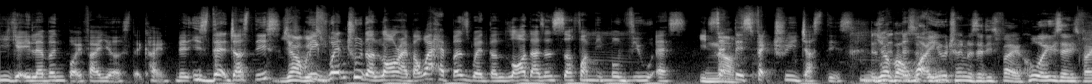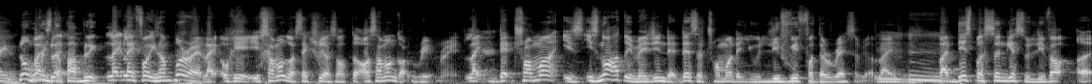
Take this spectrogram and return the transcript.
he get 11.5 years, that kind. Then is that justice? Yeah, which- we went through the law, right? But what happens when the law doesn't serve what people view as Enough. satisfactory justice? Yeah, but what are you trying to satisfy? Who are you satisfying? No, Who but is like, the public? Like, like for example, right? Like, okay, if someone got sexually assaulted or someone got raped, right? Like Yeah. that trauma is is not hard to imagine that that's a trauma that you live with for the rest of your hmm. life. But this person gets to live out a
